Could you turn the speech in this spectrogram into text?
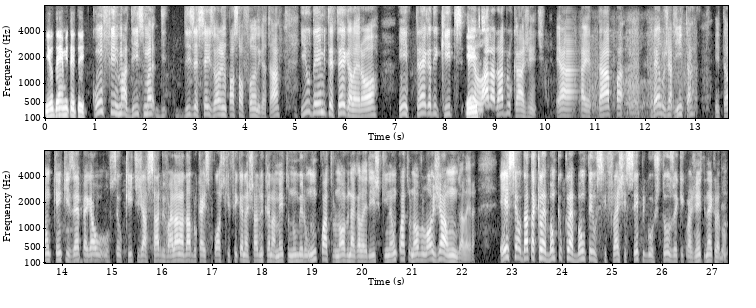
e o DMTT? Confirmadíssima de 16 horas no Passo Alfândega, tá? E o DMTT, galera, ó, entrega de kits é Isso. é lá na WK, gente. É a, a, etapa Belo Jardim, tá? Então, quem quiser pegar o, o, seu kit já sabe, vai lá na WK Esporte, que fica na estrada do encanamento número 149 na Galeria Esquina 149, loja 1, galera. Esse é o Data Clebão, que o Clebão tem esse flash sempre gostoso aqui com a gente, né, Clebão?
